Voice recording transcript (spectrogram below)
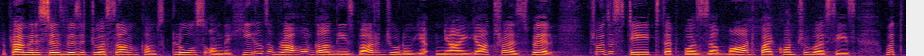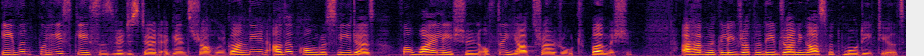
The Prime Minister's visit to Assam comes close on the heels of Rahul Gandhi's Bharat Jodo Nyaya Yatra as well through the state that was uh, marred by controversies with even police cases registered against Rahul Gandhi and other Congress leaders for violation of the Yatra route permission. I have my colleague Ratnadip joining us with more details.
